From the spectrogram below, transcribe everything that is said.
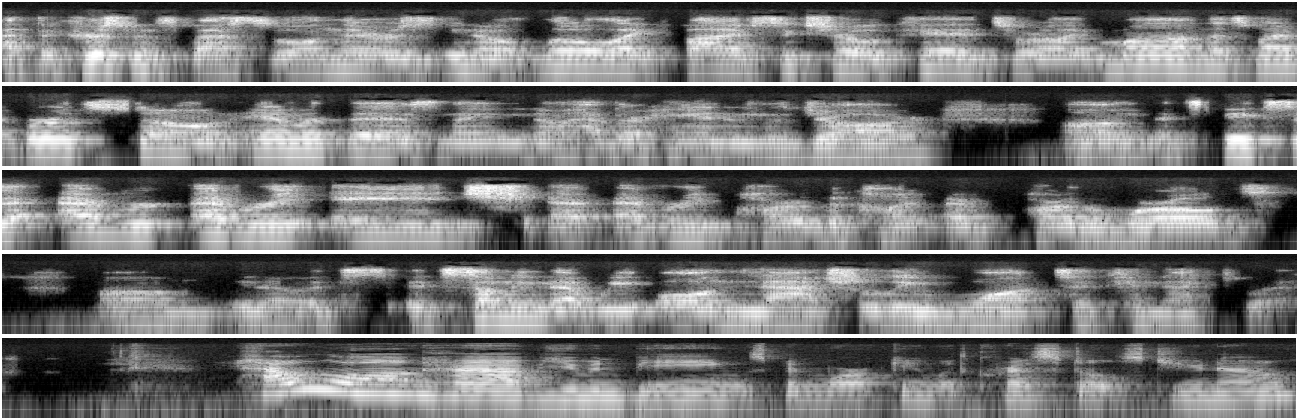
at the Christmas festival, and there was you know little like five, six year old kids who are like, "Mom, that's my birthstone, amethyst," and they you know have their hand in the jar. Um, it speaks to every every age, every part of the every part of the world. Um, you know, it's it's something that we all naturally want to connect with. How long have human beings been working with crystals? Do you know?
